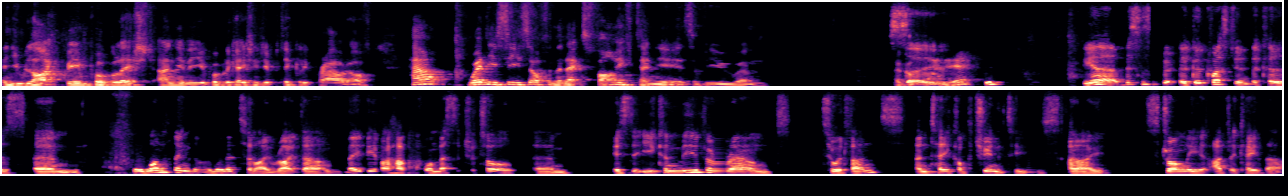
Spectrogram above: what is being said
and you like being published, and you know your publications you're particularly proud of. How, where do you see yourself in the next five, ten years? Have you um, so, Yeah, this is a good question because um, the one thing that I wanted to like write down, maybe if I have one message at all, um, is that you can move around to advance and take opportunities. And I strongly advocate that.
